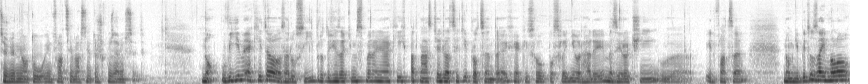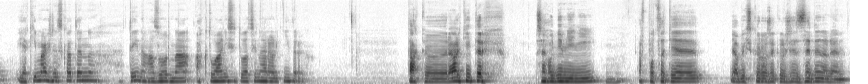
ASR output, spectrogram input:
což by mělo tu inflaci vlastně trošku zarusit. No, uvidíme, jaký to zadusí, protože zatím jsme na nějakých 15 20% jaký jsou poslední odhady meziroční uh, inflace. No, mě by to zajímalo, jaký máš dneska ten ty názor na aktuální situaci na realitní trh? Tak eh, realitní trh se hodně mění mm-hmm. a v podstatě já bych skoro řekl, že ze dne na den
